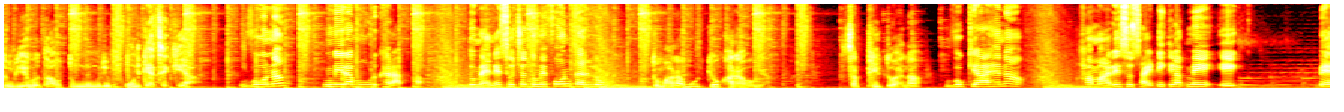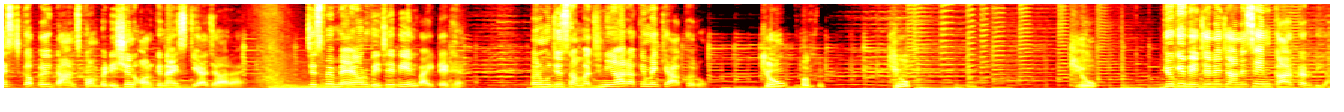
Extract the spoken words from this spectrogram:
तुम ये बताओ तुमने मुझे फ़ोन कैसे किया? वो ना मेरा मूड खराब था। तो मैंने सोचा तुम्हें फ़ोन कर लूँ। तुम्हारा मूड क्यों खराब हो गया? सब ठीक तो है ना? वो क्या है ना हमारे सोसाइटी क्लब में एक best couple dance competition organise किया जा रहा है जिसमें मैं और विजय भी इनवाइटेड है। पर मुझे समझ नहीं आ रहा कि मैं क्या करूँ। क्यों? क्यों? क्यों? क्योंकि विजय ने जाने से इनकार कर दिया।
